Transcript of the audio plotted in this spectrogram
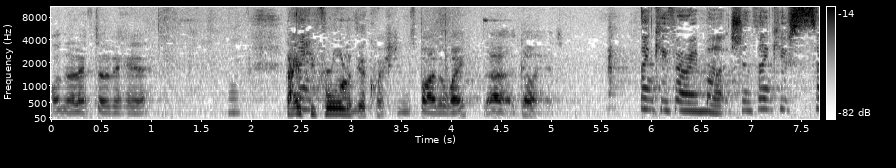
on the left over here. Thank you for all of your questions, by the way. Uh, go ahead. Thank you very much, and thank you so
